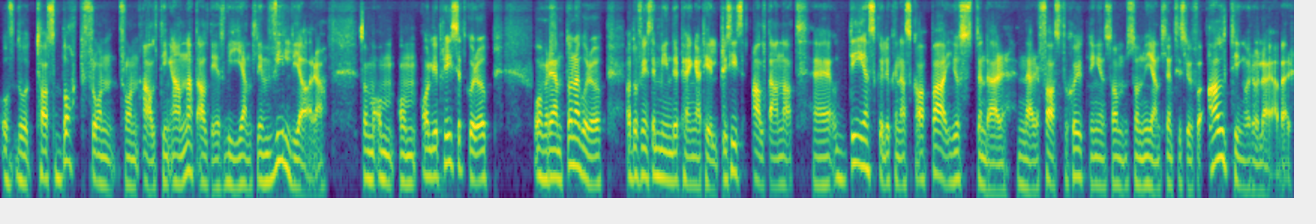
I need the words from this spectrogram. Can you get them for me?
och då tas bort från, från allting annat, allt det vi egentligen vill göra. Så om, om oljepriset går upp och om räntorna går upp, ja, då finns det mindre pengar till precis allt annat. Eh, och Det skulle kunna skapa just den där, den där fasförskjutningen som, som egentligen till slut får allting att rulla över.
